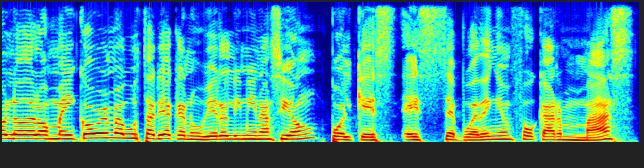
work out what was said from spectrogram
con lo de los makeovers me gustaría que no hubiera eliminación porque es- es- se pueden enfocar más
